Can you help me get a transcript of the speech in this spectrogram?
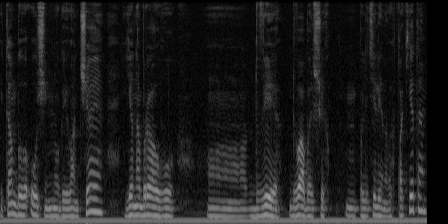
и там было очень много иван-чая. Я набрал его а, две, два больших полиэтиленовых пакета,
